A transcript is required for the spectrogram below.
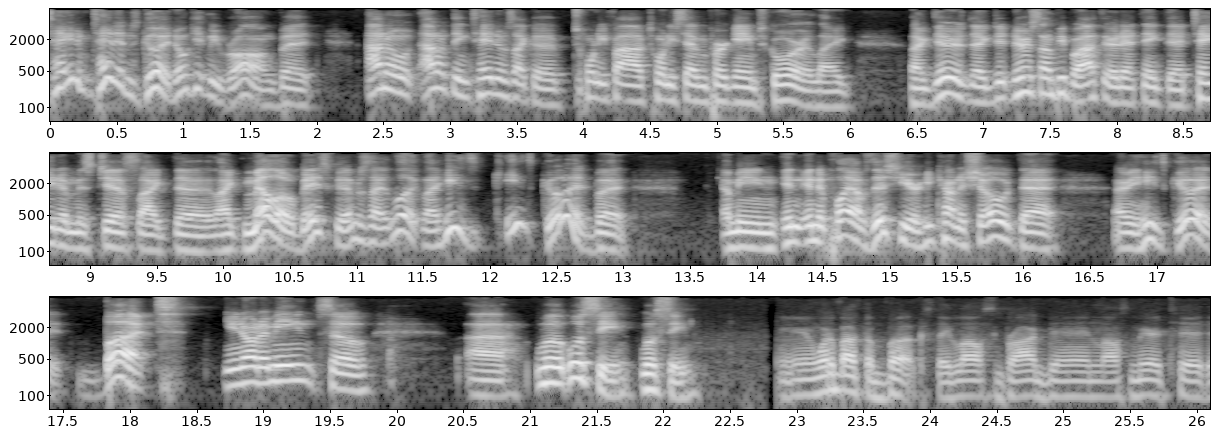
Tatum Tatum's good. Don't get me wrong, but I don't I don't think Tatum's like a 25, 27 per game scorer. Like like there's like there are some people out there that think that Tatum is just like the like Melo. Basically, I'm just like, look, like he's he's good, but I mean, in in the playoffs this year, he kind of showed that. I mean, he's good, but you know what I mean. So uh, we'll we'll see, we'll see. And what about the Bucks? They lost Brogdon, lost Mirotic,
